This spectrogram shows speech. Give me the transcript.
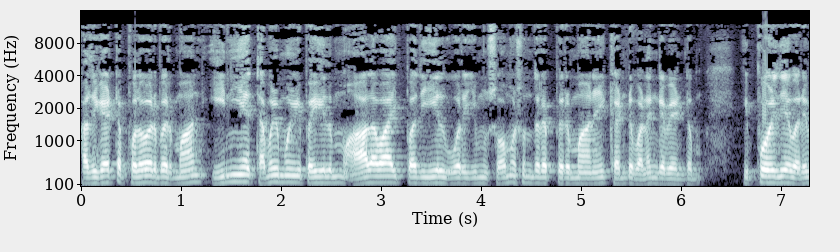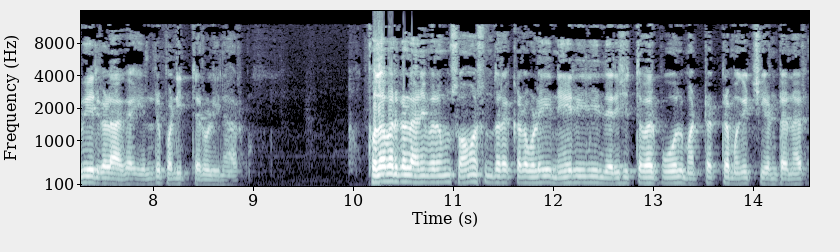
அது கேட்ட புலவர் பெருமான் இனிய தமிழ்மொழி பயிலும் ஆலவாய்ப்பதியில் உரையும் சோமசுந்தர பெருமானை கண்டு வணங்க வேண்டும். இப்பொழுதே வருவீர்களாக என்று பணித்தருளினார். புலவர்கள் அனைவரும் சோமசுந்தர கடவுளை நேரில் தரிசித்தவர் போல் மற்றற்ற மகிழ்ச்சி கண்டனர்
